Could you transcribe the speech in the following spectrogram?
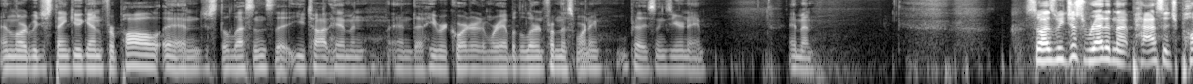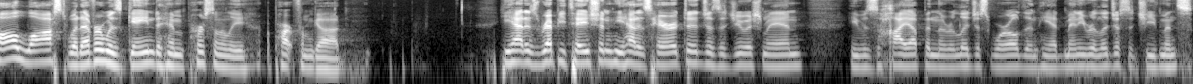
And Lord, we just thank you again for Paul and just the lessons that you taught him and, and uh, he recorded and we're able to learn from this morning. We pray these things in your name. Amen. So, as we just read in that passage, Paul lost whatever was gained to him personally apart from God. He had his reputation, he had his heritage as a Jewish man, he was high up in the religious world and he had many religious achievements.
